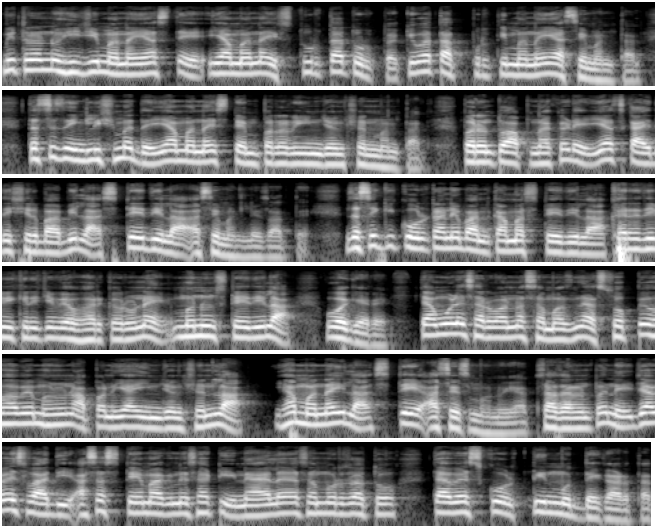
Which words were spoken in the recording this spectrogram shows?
मित्रांनो ही जी मनाई असते या मनाईस तुर्तातुर्त किंवा तात्पुरती मनाई असे म्हणतात. तसेच इंग्लिशमध्ये या मनाईस टेंपररी इंजंक्शन म्हणतात. परंतु आपणाकडे याच कायदेशीर बाबीला स्टे दिला असे म्हणले जाते. जसे की कोर्टाने बांधकामात स्टे दिला खरेदी विक्रीचे व्यवहार करू नये म्हणून स्टे दिला वगैरे. त्यामुळे सर्वांना समजण्यास सोपे व्हावे म्हणून आपण या इंजंक्शनला ह्या मनाईला स्टे असेच म्हणूयात. साधारणपणे ज्यावेळेस वादी असा स्टे मागण्यासाठी न्यायालयासमोर जातो त्यावेळेस कोर्ट तीन मुद्दे काढतात.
